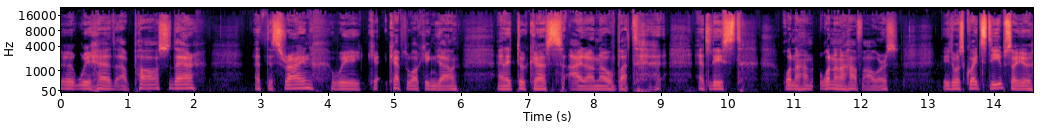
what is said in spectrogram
uh, we had a pause there at the shrine. We kept walking down, and it took us, I don't know, but at least one and, one and a half hours. It was quite steep, so you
